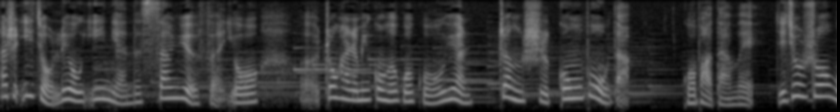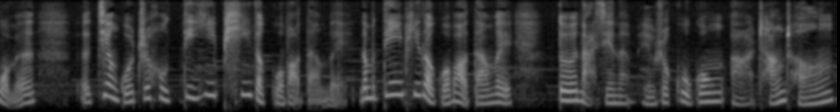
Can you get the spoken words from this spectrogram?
它是一九六一年的三月份由呃中华人民共和国国务院正式公布的国保单位，也就是说我们呃建国之后第一批的国保单位。那么第一批的国保单位。都有哪些呢？比如说故宫啊、长城，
